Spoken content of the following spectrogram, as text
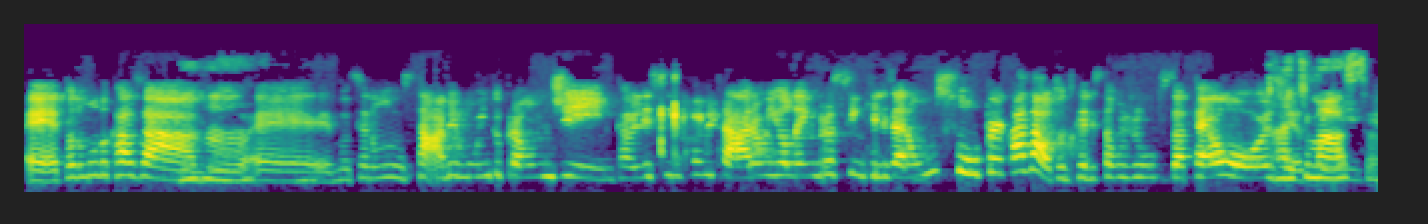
é, todo mundo casado, uhum. é, você não sabe muito para onde ir. Então eles se encontraram e eu lembro assim que eles eram um super casal, tanto que eles estão juntos até hoje. Ai, assim, que massa.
